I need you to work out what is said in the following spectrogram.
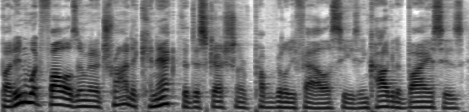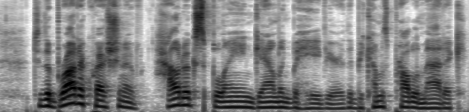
But in what follows, I'm going to try to connect the discussion of probability fallacies and cognitive biases to the broader question of how to explain gambling behavior that becomes problematic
